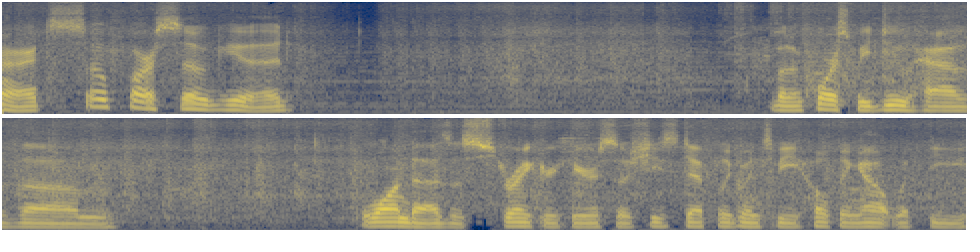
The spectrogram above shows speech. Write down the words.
Alright, so far so good. But of course we do have um, Wanda as a striker here, so she's definitely going to be helping out with the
